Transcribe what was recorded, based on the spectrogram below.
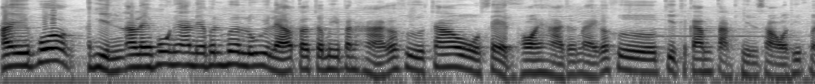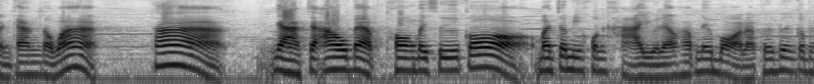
ไอ้พวกหินอะไรพวกนี้อันนี้เพื่อนๆรู้อยู่แล้ว แต่จะมีปัญหาก็คือเจ้าเศษพลอยหาจากไหนก็คือกิจกรรมตัดหินเสาร์อาทิตย์เหมือนกัน แต่ว่าถ้า อยากจะเอาแบบทองไปซื้อก็มันจะมีคนขายอยู่แล้วครับในบอร์ดอะเพื่อนๆก็ไป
